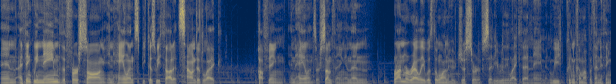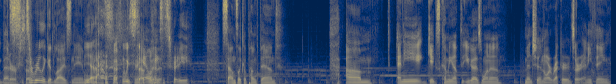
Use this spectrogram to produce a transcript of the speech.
and I think we named the first song Inhalants because we thought it sounded like puffing inhalants or something. And then Ron Morelli was the one who just sort of said he really liked that name, and we couldn't come up with anything better. It's so- a really good lies name. yeah, we stuck Inhalants, with it. it's pretty sounds like a punk band. Um, any gigs coming up that you guys want to mention, or records, or anything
